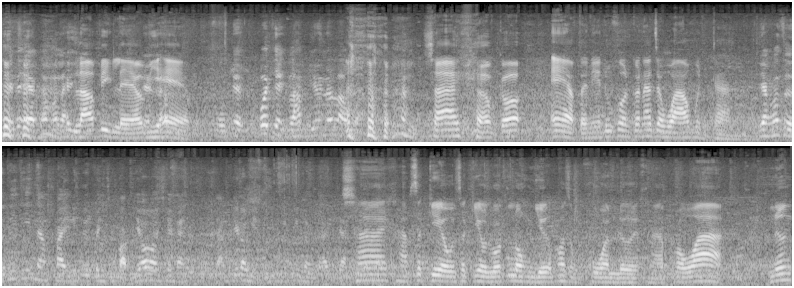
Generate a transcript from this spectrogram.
ไม่ได้แอบทำอะไรรับอีกแล้วมีแอบ โอเคโปรเจกต์รับเยอะนะเราอะใช่ครับก็แอบแต่เนี้ยทุกคนก็น่าจะว้าวเหมือนกัน อย่างคอนเสิร์ตที่ที่นำไปนี่คือเป็นฉบับย่อใช่ไหมจากที่เราเห็นที่ที่เราจัดกันใช่ครับสเกลสเกลลดลงเยอะพอสมควรเลยครับเพราะว่าเนื่อง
